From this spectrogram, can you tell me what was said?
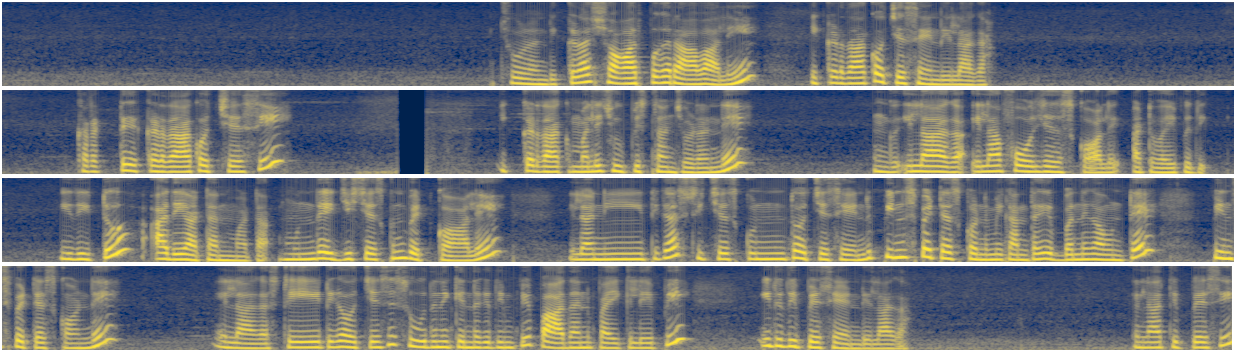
చూడండి ఇక్కడ షార్ప్గా రావాలి. ఇక్కడ దాకా వచ్చేసేయండి ఇలాగా. కరెక్ట్ ఇక్కడ దాకా వచ్చేసి ఇక్కడ దాకా మళ్ళీ చూపిస్తాను చూడండి. ఇలాగా ఇలా ఫోల్డ్ చేసుకోవాలి అటువైపుది. ఇది ఇటు అది అటు అనమాట ముందే అడ్జస్ట్ చేసుకుని పెట్టుకోవాలి. ఇలా నీట్గా స్టిచ్ చేసుకుంటూ వచ్చేసేయండి. పిన్స్ పెట్టేసుకోండి. మీకు అంతగా ఇబ్బందిగా ఉంటే పిన్స్ పెట్టేసుకోండి. ఇలాగా స్ట్రేట్గా వచ్చేసి సూదిని కిందకి దింపి పాదాన్ని పైకి లేపి ఇటు తిప్పేసేయండి ఇలాగా. ఇలా తిప్పేసి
